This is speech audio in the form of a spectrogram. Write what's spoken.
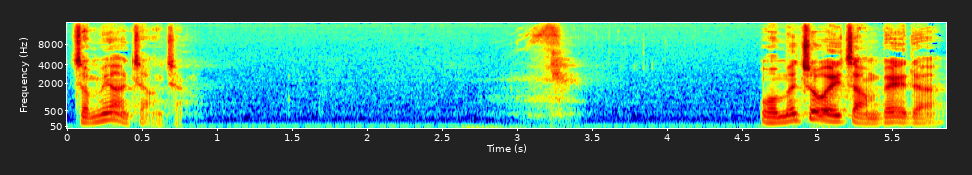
怎么样长成？我们作为长辈的，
